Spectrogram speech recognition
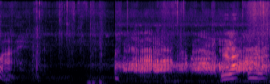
ว้ายนั่นละนั่นละ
